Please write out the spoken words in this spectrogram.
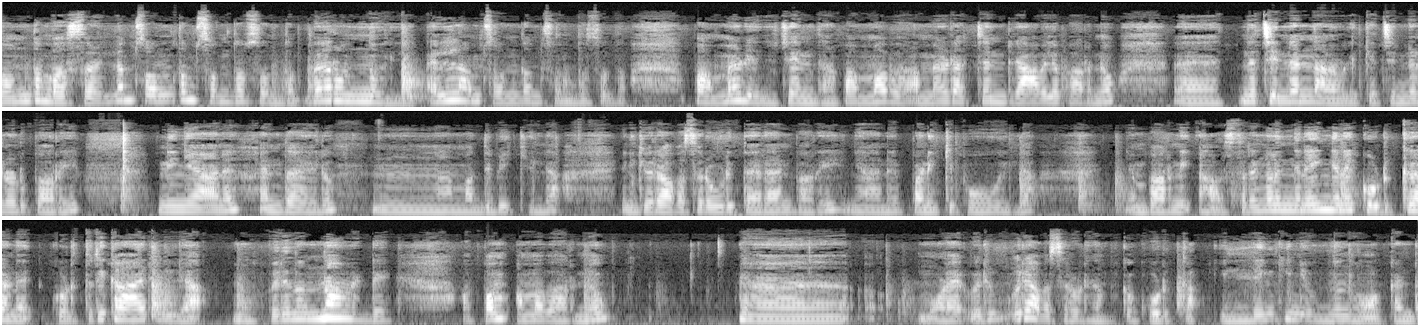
സ്വന്തം വസ്ത്രം എല്ലാം സ്വന്തം സ്വന്തം സ്വന്തം. വേറെ ഒന്നുമില്ല എല്ലാം സ്വന്തം സ്വന്തം സ്വന്തം. അപ്പം അമ്മയോട് ചോദിച്ചു എന്താ അപ്പം അമ്മ അമ്മയുടെ അച്ഛൻ രാവിലെ പറഞ്ഞു ചിന്നൻ എന്നാണ് വിളിക്കുക. ചിന്നനോട് പറയും ഇനി ഞാൻ എന്തായാലും മദ്യപിക്കില്ല. എനിക്കൊരു അവസരം കൂടി തരാൻ പറയും. ഞാൻ പണിക്ക് പോവില്ല. ഞാൻ പറഞ്ഞു അവസരങ്ങൾ ഇങ്ങനെ ഇങ്ങനെ കൊടുക്കുകയാണ് കൊടുത്തിട്ട് കാര്യമില്ല. മൂപ്പര് നന്നാവണ്ടേ. അപ്പം അമ്മ പറഞ്ഞു മോളെ ഒരു ഒരു അവസരം കൂടി നമുക്ക് കൊടുക്കാം. ഇല്ലെങ്കിൽ ഇനി ഒന്നും നോക്കണ്ട.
